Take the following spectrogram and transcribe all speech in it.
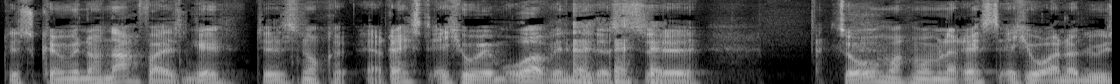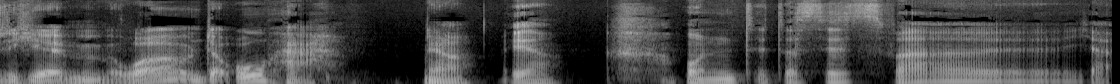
Das können wir noch nachweisen, gell? Das ist noch Restecho im Ohr, wenn wir das, äh, so, machen wir mal eine Restecho-Analyse hier im Ohr und da, oha. Ja. Ja. Und das ist, war, äh, ja,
